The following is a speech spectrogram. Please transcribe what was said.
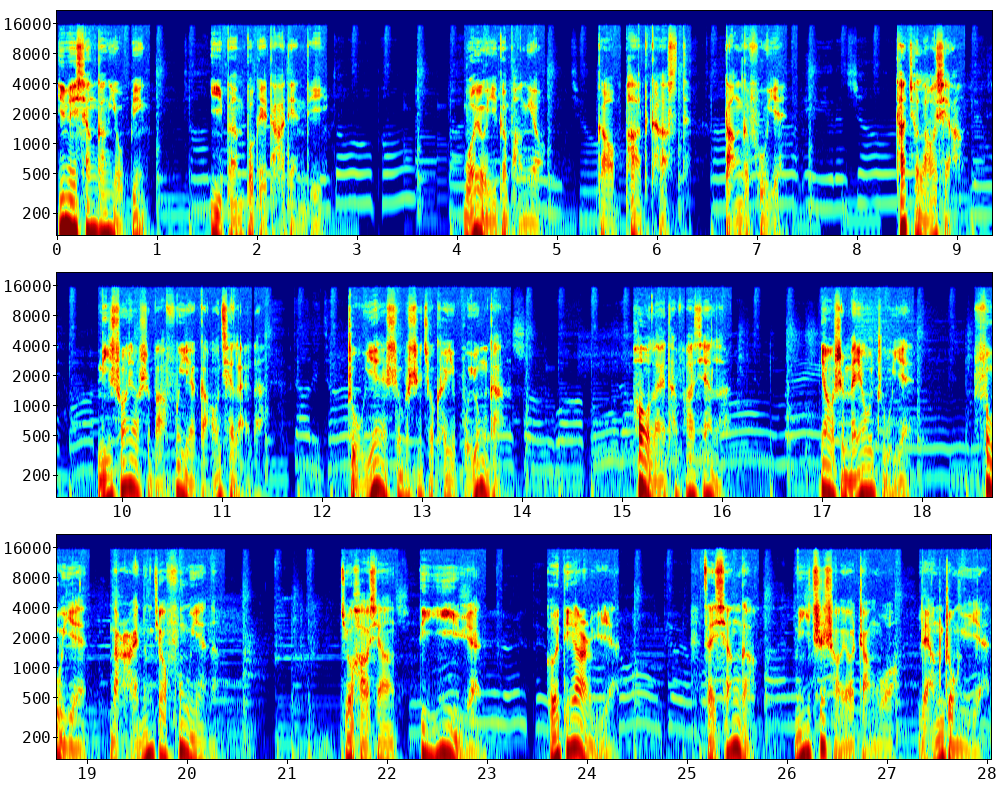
因为香港有病，一般不给打点滴。我有一个朋友搞 Podcast 当个副业，他就老想，你说要是把副业搞起来了，主业是不是就可以不用干了？后来他发现了，要是没有主业，副业哪还能叫副业呢？就好像第一语言和第二语言，在香港，你至少要掌握两种语言，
